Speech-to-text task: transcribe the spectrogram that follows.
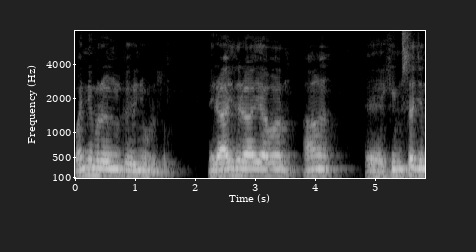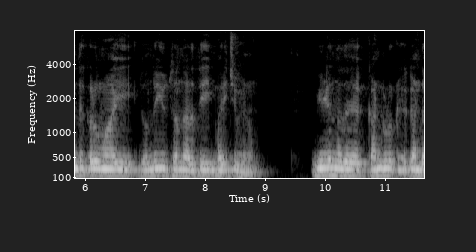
വന്യമൃഗങ്ങൾക്ക് എറിഞ്ഞു കൊടുത്തു. നിരായുധരായ അവർ ആ ഹിംസ ജന്തുക്കളുമായി ദ്വന്ദ്വയുദ്ധം നടത്തി മരിച്ചു വീണു. വീഴുന്നത് കൺകുളുക്കെ കണ്ട്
